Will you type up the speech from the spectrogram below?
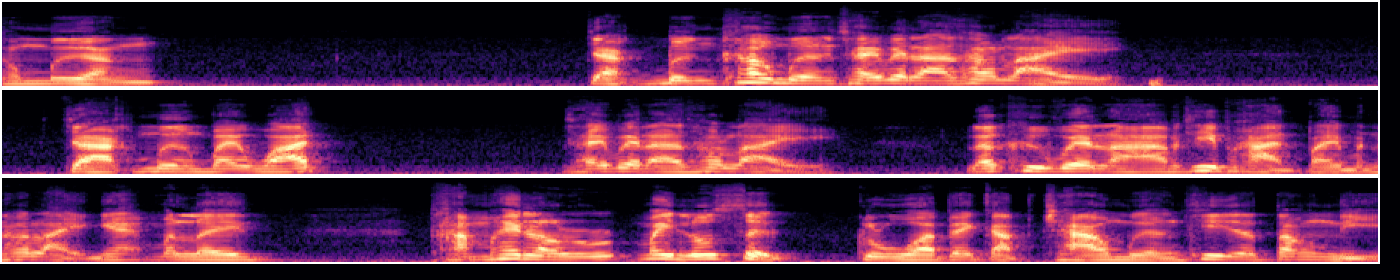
ของเมือง จากบึงเข้าเมืองใช้เวลาเท่าไหร่ จากเมืองไปวัด ใช้เวลาเท่าไหร่ แล้วคือเวลาที่ผ่านไปมันเท่าไหร่เงี้ยมันเลยทำให้เราไม่รู้สึกกลัวไปกับชาวเมืองที่จะต้องหนี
